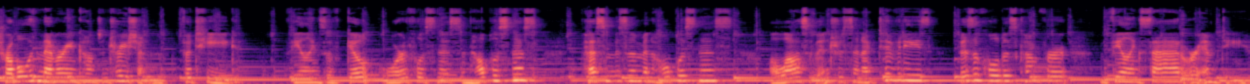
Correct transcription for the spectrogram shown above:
Trouble with memory and concentration, fatigue, feelings of guilt, worthlessness, and helplessness, pessimism and hopelessness, a loss of interest in activities, physical discomfort, and feeling sad or empty.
